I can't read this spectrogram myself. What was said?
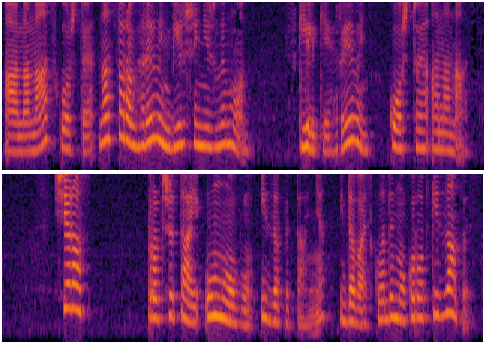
А ананас коштує на 40 гривень більше, ніж лимон. Скільки гривень коштує ананас? Ще раз прочитай умову і запитання, і давай складемо короткий запис.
